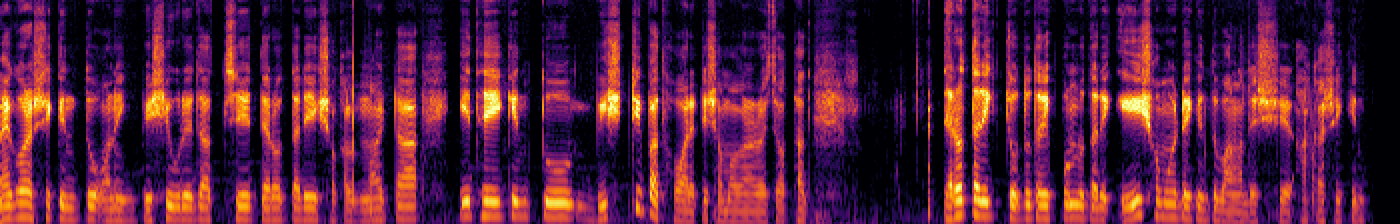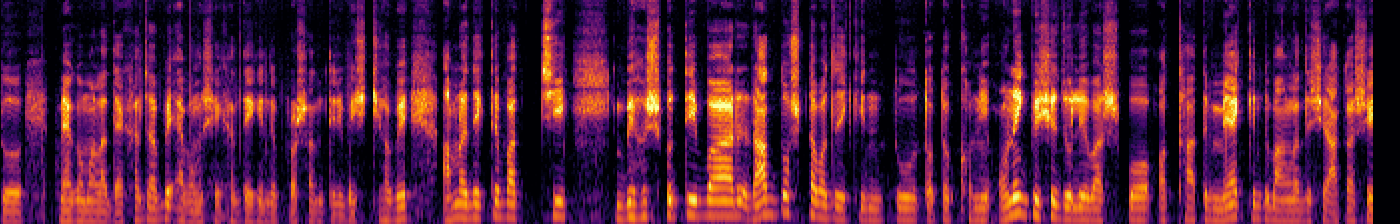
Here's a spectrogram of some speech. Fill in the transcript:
মেঘরাশি কিন্তু অনেক বেশি উড়ে যাচ্ছে। তেরো তারিখ সকাল নয়টা, এ থেকে কিন্তু বৃষ্টিপাত হওয়ার একটি সম্ভাবনা রয়েছে। অর্থাৎ তেরো তারিখ, চোদ্দ তারিখ, পনেরো তারিখ এই সময়টায় কিন্তু বাংলাদেশের আকাশে কিন্তু মেঘমালা দেখা যাবে এবং সেখান থেকে কিন্তু প্রশান্তির বৃষ্টি হবে। আমরা দেখতে পাচ্ছি বৃহস্পতিবার রাত দশটা বাজে কিন্তু ততক্ষণে অনেক বেশি জলীয় বাষ্প অর্থাৎ মেঘ কিন্তু বাংলাদেশের আকাশে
